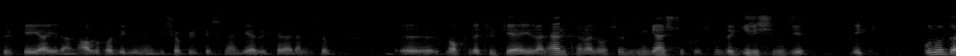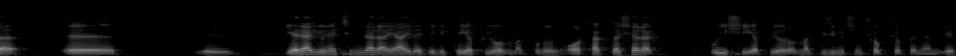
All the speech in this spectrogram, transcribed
Türkiye'yi ayıran, Avrupa Birliği'nin birçok ülkesinden, diğer ülkelerden birçok e, noktada Türkiye'ye ayıran en temel unsur bizim genç nüfusumuz ve girişimcilik. Bunu da e, e, yerel yönetimler ayağıyla birlikte yapıyor olmak, bunun ortaklaşarak bu işi yapıyor olmak bizim için çok çok önemli.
